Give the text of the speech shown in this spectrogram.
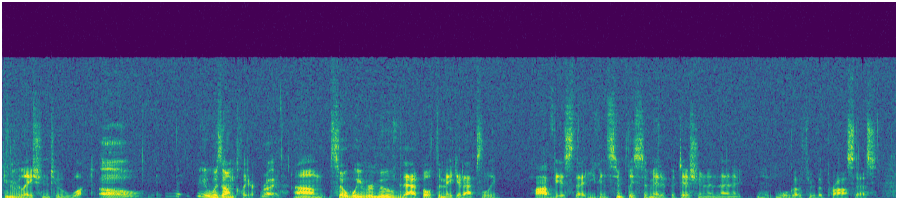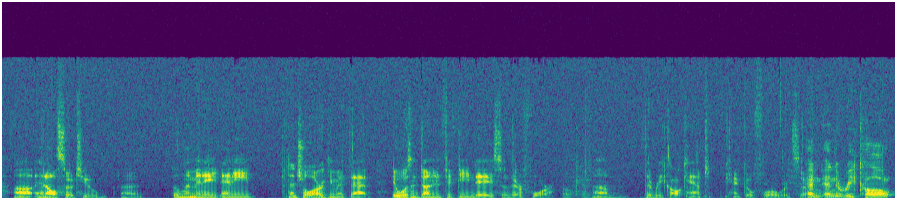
in relation to what? Oh, it was unclear. Right. Um, so we removed that both to make it absolutely obvious that you can simply submit a petition and then it, it will go through the process, uh, and also to uh, eliminate any potential argument that it wasn't done in 15 days, so therefore Okay. um, the recall can't can't go forward. So And, and the recall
